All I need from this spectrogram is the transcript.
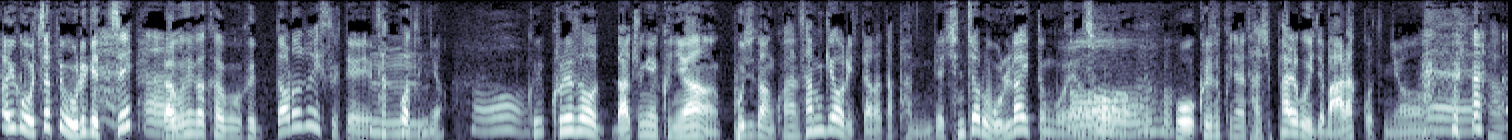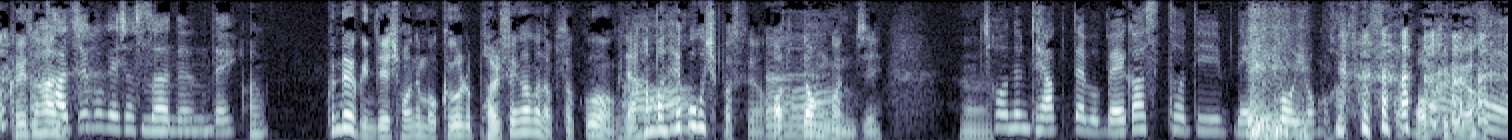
아, 이거 어차피 오르겠지? 라고 생각하고 그 떨어져 있을 때 음. 샀거든요. 어. 그, 그래서 나중에 그냥 보지도 않고 한 3개월 있다가 딱 봤는데 진짜로 올라 있던 거예요. 그쵸. 오, 그래서 그냥 다시 팔고 이제 말았거든요. 네. 아, 그래서 한, 가지고 계셨어야 되는데. 근데 이제 저는 뭐 그걸로 벌 생각은 없었고, 그냥 아. 한번 해보고 싶었어요. 아. 어떤 건지. 어. 저는 대학 때 뭐 메가스터디 네이버 이런 거 가지고 있었거든요. 어, 그래요? 네,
